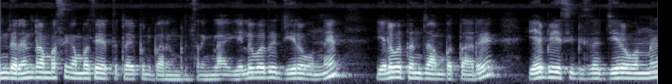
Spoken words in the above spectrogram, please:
இந்த ரெண்டு நம்பர்ஸுக்கு கம்பல்சரி எடுத்து ட்ரை பண்ணி பாருங்கள் சரிங்களா? எழுபது ஜீரோ ஒன்று எழுபத்தஞ்சு ஐம்பத்தாறு ஏபிஎஸ்சிபிஸில் ஜீரோ ஒன்று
